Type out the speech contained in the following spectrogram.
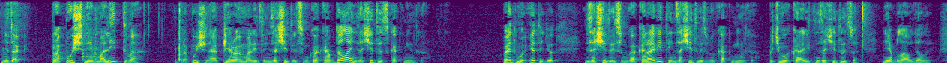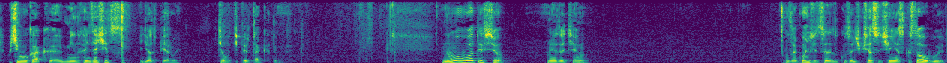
Не так. Пропущенная молитва, не пропущенная, а первая молитва не засчитывается ему как Абдала, не засчитывается как Минха. Поэтому это идет, не засчитывается ему как Аравит, и не засчитывается ему как Минха. Почему как Аравит не засчитывается? Не было Авдалы. Почему как э, Минха не засчитывается? Идет первый. Все, вот теперь так это будет. Ну, вот и все на эту тему. Закончится этот кусочек. Сейчас еще несколько слов будет.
